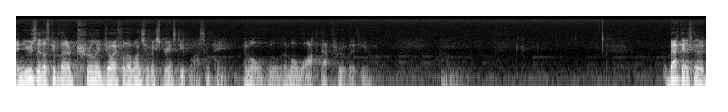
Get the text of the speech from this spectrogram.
And usually those people that are truly joyful are the ones who've experienced deep loss and pain. And we'll, we'll, and we'll walk that through with you. Becca is going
